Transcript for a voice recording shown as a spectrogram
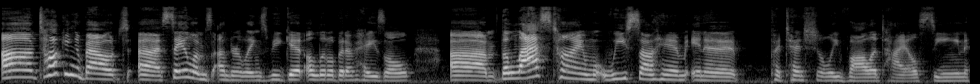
Um, talking about uh, Salem's underlings, we get a little bit of Hazel. Um, the last time we saw him in a potentially volatile scene,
